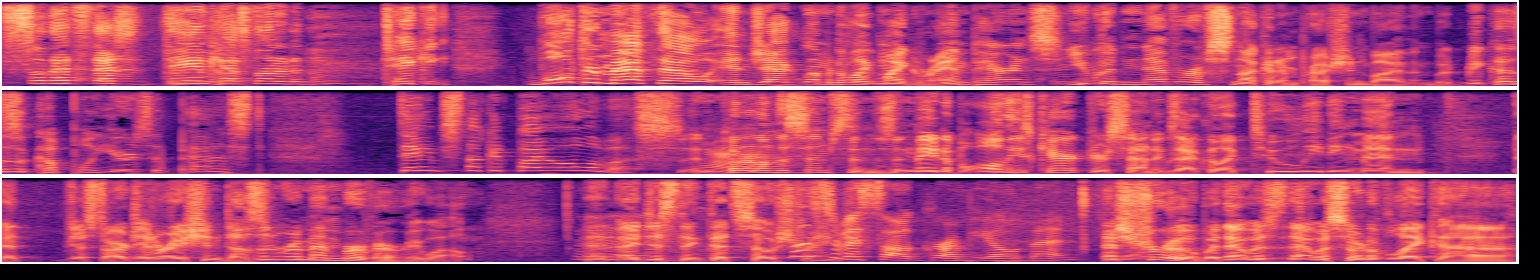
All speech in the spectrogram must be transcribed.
So that's that's Dan Castellaneta taking Walter Matthau and Jack Lemmon are like my grandparents. You could never have snuck an impression by them, but because a couple years had passed, Dan snuck it by all of us and put it on The Simpsons and made up all these characters sound exactly like two leading men that just our generation doesn't remember very well. And I just think that's so strange. Most of us saw grumpy old men. That's true, but that was that was sort of like uh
